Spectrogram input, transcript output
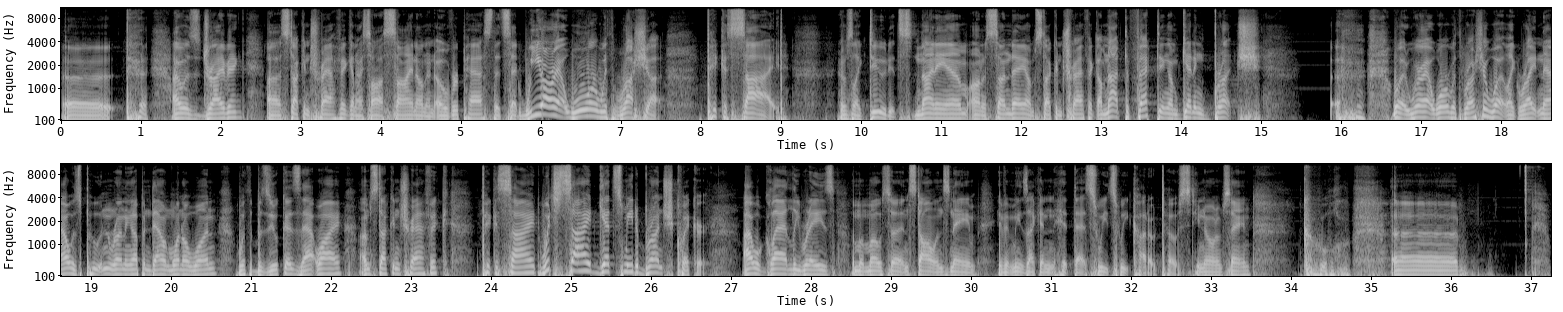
Uh, I was driving, uh, stuck in traffic, and I saw a sign on an overpass that said, We are at war with Russia. Pick a side. I was like, dude, it's 9 a.m. on a Sunday. I'm stuck in traffic. I'm not defecting. I'm getting brunch. what, we're at war with Russia? What, like right now is Putin running up and down 101 with a bazooka? Is that why I'm stuck in traffic? Pick a side. Which side gets me to brunch quicker? I will gladly raise a mimosa in Stalin's name if it means I can hit that sweet, sweet cotto toast. You know what I'm saying? Cool. Uh,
